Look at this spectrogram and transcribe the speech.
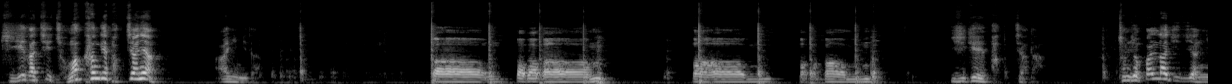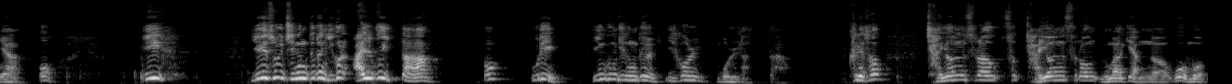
기계같이 정확한 게 박자냐? 아닙니다. 빰 빠바밤 빰 빠바밤 이게 박자다. 점점 빨라지지 않냐? 어, 이 예술 지능들은 이걸 알고 있다. 어, 우리 인공지능들 이걸 몰랐다. 그래서 자연스러운 자연스러운 음악이 안 나오고 뭐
